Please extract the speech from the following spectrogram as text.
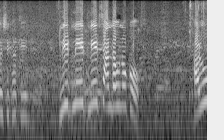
कशी खाते? नीट नीट नीट सांडवू नको. हळू.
